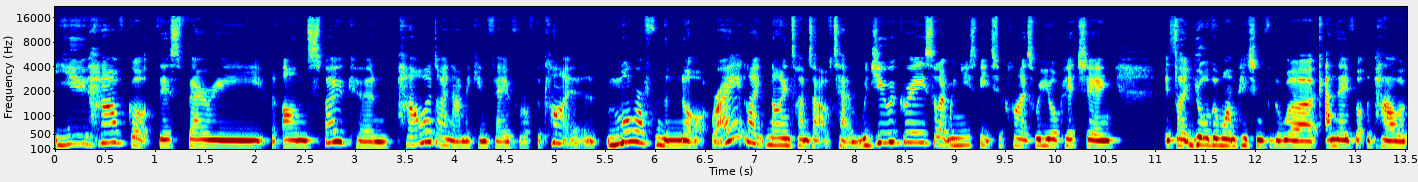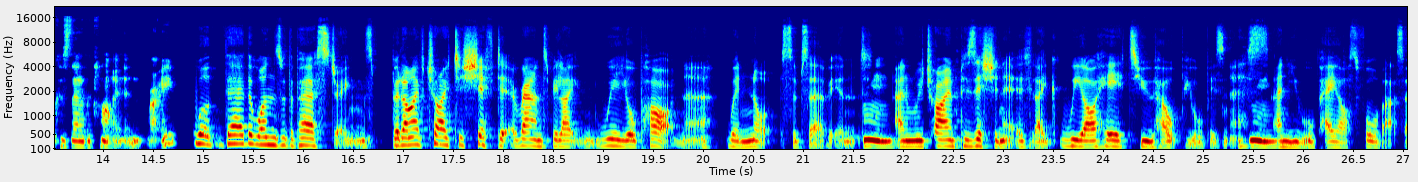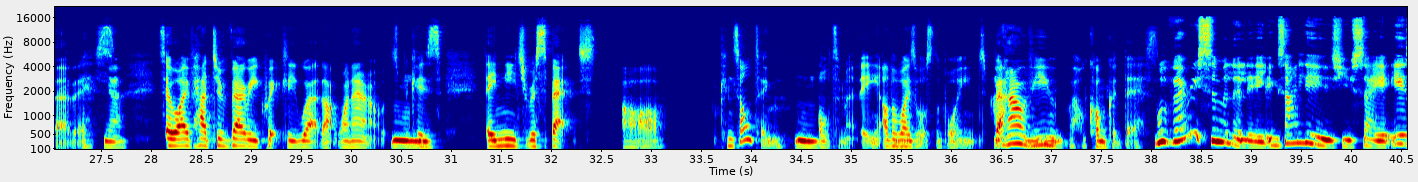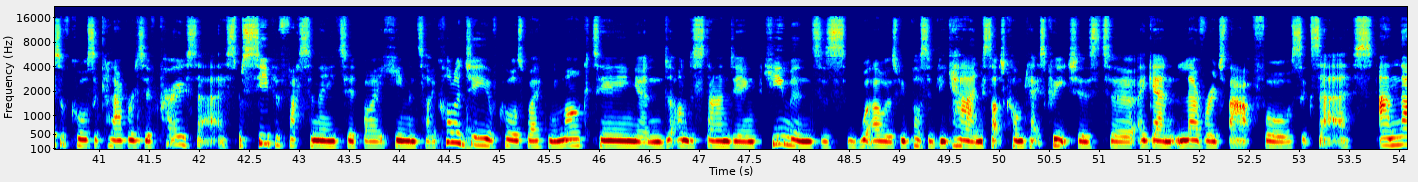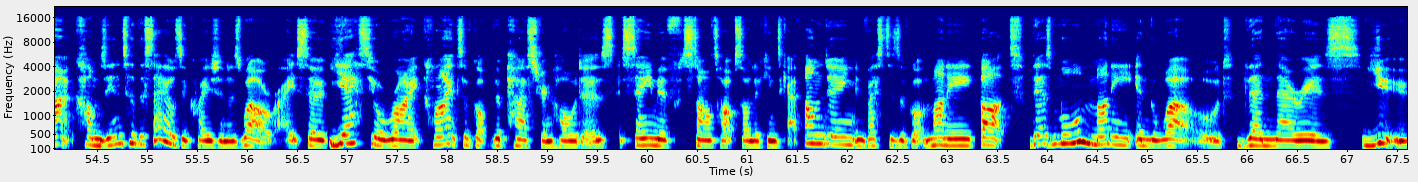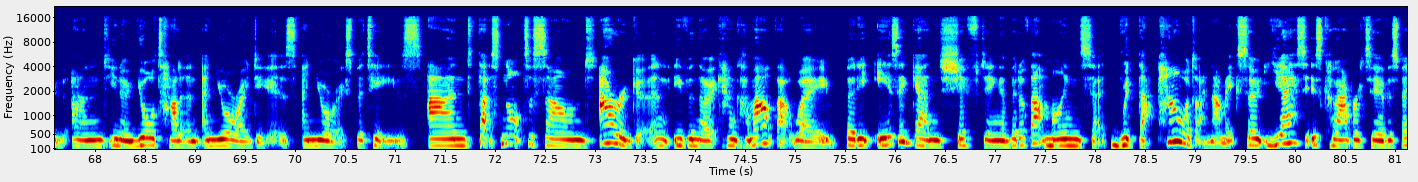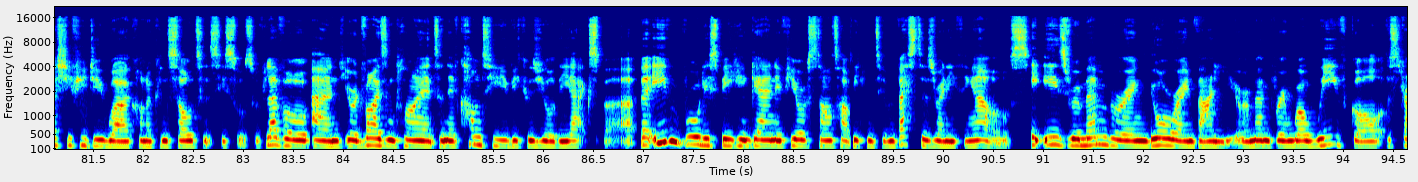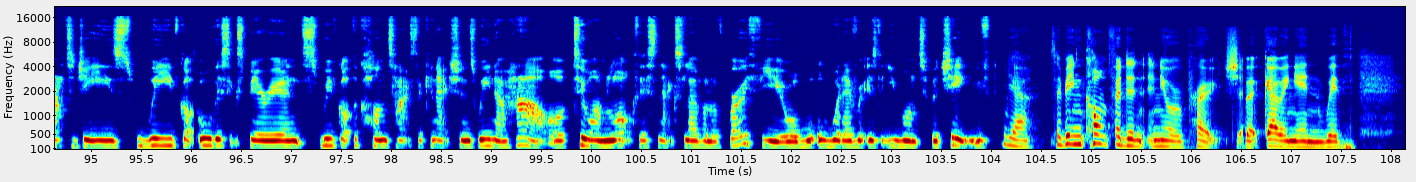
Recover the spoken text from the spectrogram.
you have got this very unspoken power dynamic in favor of the client more often than not, right? Like nine times out of 10. Would you agree? So, like when you speak to clients where you're pitching, it's like you're the one pitching for the work and they've got the power because they're the client, right? Well, they're the ones with the purse strings, but I've tried to shift it around to be like, we're your partner, we're not subservient. Mm. And we try and position it as like, we are here to help your business mm. and you will pay us for that service. Yeah. So I've had to very quickly work that one out mm. because they need to respect our consulting mm. ultimately. Otherwise, mm. what's the point? But how have you conquered this? Well, very similarly, exactly as you say, it is, of course, a collaborative process. I'm super fascinated by human psychology, of course, working in marketing and understanding humans as well as we possibly can, such complex creatures to, again, leverage that for success. And that comes into the sales equation as well, right? So, yes, you're right. Clients have got the purse string holders. Same if startups are looking to get funding, investors have got money, but but there's more money in the world than there is you and, you know, your talent and your ideas and your expertise. And that's not to sound arrogant, even though it can come out that way, but it is again shifting a bit of that mindset with that power dynamic. So, yes, it is collaborative, especially if you do work on a consultancy sort of level and you're advising clients and they've come to you because you're the expert. But even broadly speaking, again, if you're a startup speaking to investors or anything else, it is remembering your own value, remembering well, we've got the strategies, we've got all this experience, we've got the contacts, the connections, we know how to unlock this next level of growth for you or, or whatever it is that you want to achieve. Yeah. So being confident in your approach, but going in with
